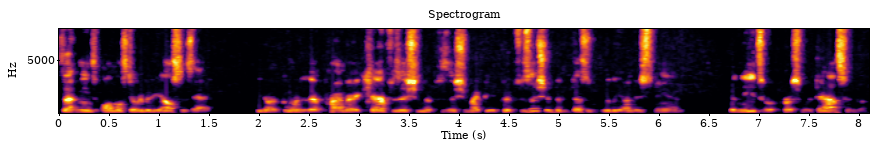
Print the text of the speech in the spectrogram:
So that means almost everybody else is at, you know, going to their primary care physician. The physician might be a good physician, but doesn't really understand the needs of a person with Down syndrome.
